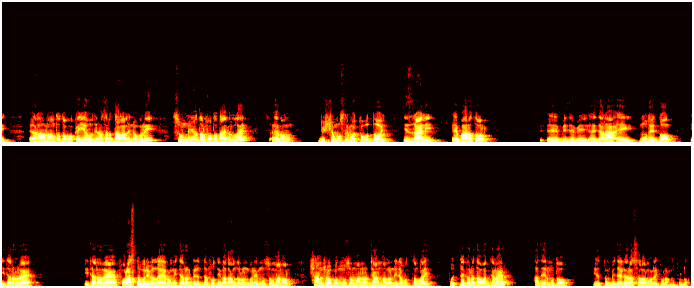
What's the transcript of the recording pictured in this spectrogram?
এখন অন্তত পক্ষে ইহুদিন আসার দালালি নগরী সুন্নিয়তর ফটো তাই পেলাই এবং বিশ্ব মুসলিম ঐক্যবদ্ধ হই। ইসরায়েলি এ ভারতর বিজেপি এই যারা এই মোদীর দল, ইতারারে ইতারারে পরাস্ত করি পেলাই এবং ইতারার বিরুদ্ধে প্রতিবাদ আন্দোলন করি, মুসলমানের শান শৌকত মুসলমানের জানমালের নিরাপত্তার লাই প্রত্যেকের দাওয়াত জানায় আজের মতো এতুন বিদায় আসসালামু আলাইকুম রহমতুল্লাহ।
